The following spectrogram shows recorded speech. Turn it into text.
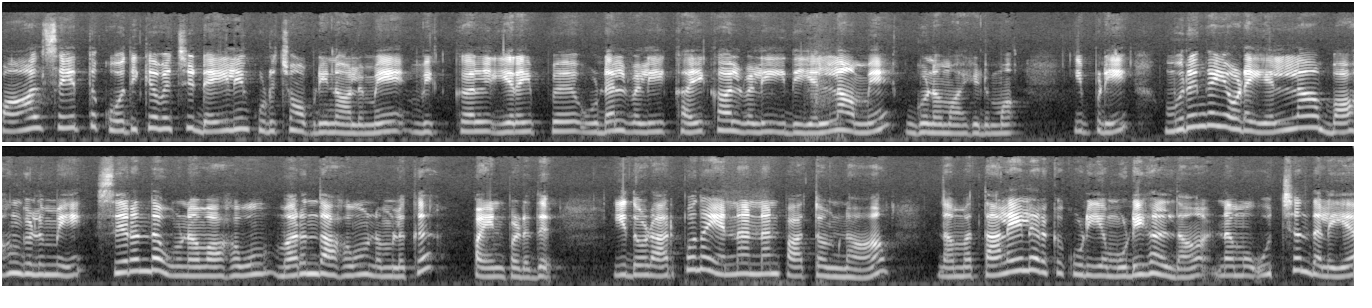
பால் சேர்த்து கொதிக்க வச்சு டெய்லியும் குடித்தோம் அப்படின்னாலுமே விக்கல் இறைப்பு உடல் வலி கை கால் வலி இது எல்லாமே குணமாகிடுமா? இப்படி முருங்கையோட எல்லா பாகங்களுமே சிறந்த உணவாகவும் மருந்தாகவும் நம்மளுக்கு பயன்படுது. இதோட அற்புதம் என்னென்னு பார்த்தோம்னா நம்ம தலையில் இருக்கக்கூடிய முடிகள் தான் நம்ம உச்சந்தலையை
